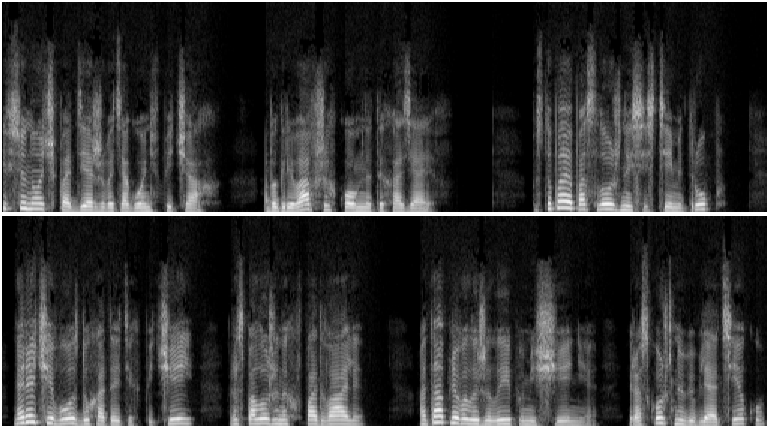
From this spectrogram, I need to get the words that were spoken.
и всю ночь поддерживать огонь в печах, обогревавших комнаты хозяев. Поступая по сложной системе труб, горячий воздух от этих печей, расположенных в подвале, отапливал и жилые помещения, и роскошную библиотеку,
